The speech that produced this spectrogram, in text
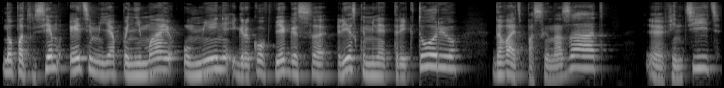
Но под всем этим я понимаю умение игроков Вегаса резко менять траекторию, давать пасы назад, э, финтить.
